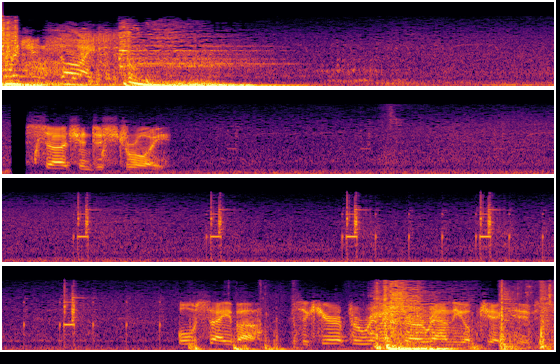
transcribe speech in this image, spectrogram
Switch inside. Search and destroy. All Sabre, secure a perimeter around the objectives.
